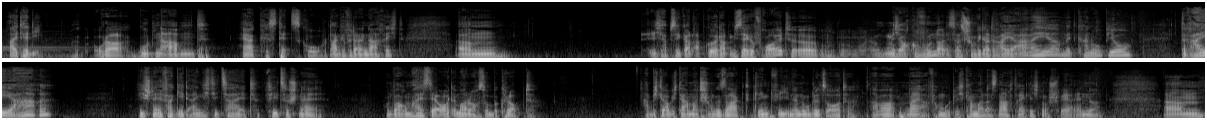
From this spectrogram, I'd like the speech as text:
Hi Teddy. Oder guten Abend, Herr Christetzko. Danke für deine Nachricht. Ähm, ich habe sie gerade abgehört, habe mich sehr gefreut, äh, mich auch gewundert. Ist das schon wieder drei Jahre her mit Canopio? Drei Jahre? Wie schnell vergeht eigentlich die Zeit? Viel zu schnell. Und warum heißt der Ort immer noch so bekloppt? Habe ich, glaube ich, damals schon gesagt. Klingt wie eine Nudelsorte. Aber naja, vermutlich kann man das nachträglich nur schwer ändern. Ähm,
